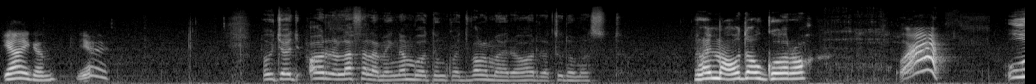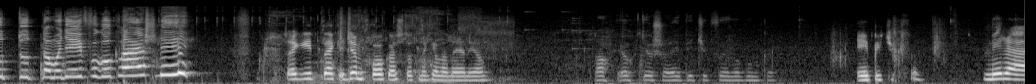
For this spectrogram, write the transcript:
Ja, igen. Yeah. Úgyhogy arra lefele még nem voltunk, vagy valamerre arra, tudom azt. Jaj, már odaugorok. Úgy tudtam, hogy én fogok lásni! Segítek, jump focustot meg kellene élni, a- Ah, jó, gyorsan építsük föl magunkat. építsük fel. Mire?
